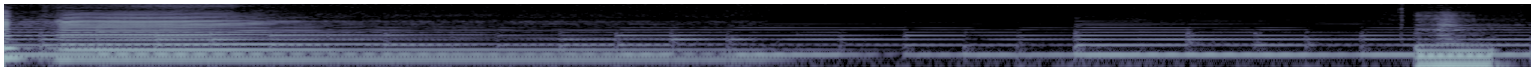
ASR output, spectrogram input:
thank you.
